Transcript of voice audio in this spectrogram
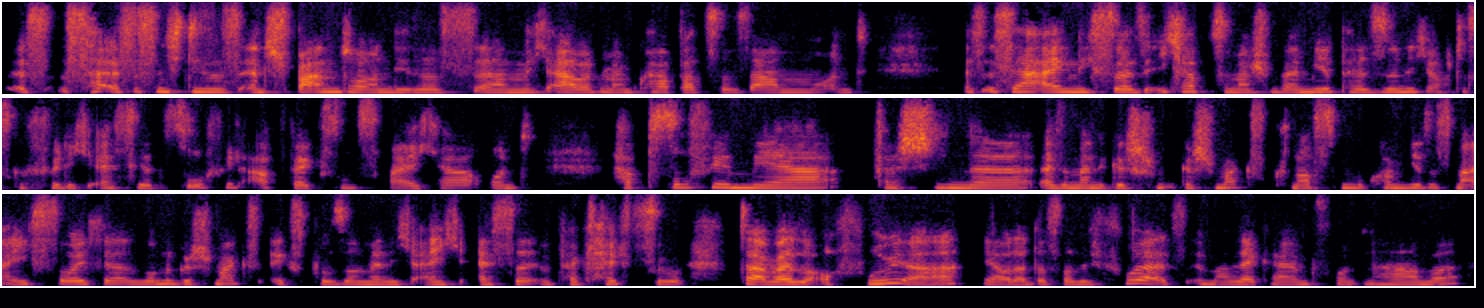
es, es, es ist nicht dieses Entspannte und dieses, ähm, ich arbeite mit meinem Körper zusammen und es ist ja eigentlich so, also ich habe zum Beispiel bei mir persönlich auch das Gefühl, ich esse jetzt so viel abwechslungsreicher und habe so viel mehr verschiedene, also meine Gesch Geschmacksknospen bekommen jedes Mal eigentlich solche, so eine Geschmacksexplosion, wenn ich eigentlich esse im Vergleich zu teilweise auch früher, ja, oder das, was ich früher als immer lecker empfunden habe,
